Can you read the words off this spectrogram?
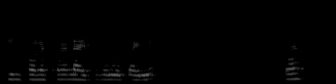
ফিল করা ছাড়া লাইফে কোনো উপায় নেই। ব্যাস।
